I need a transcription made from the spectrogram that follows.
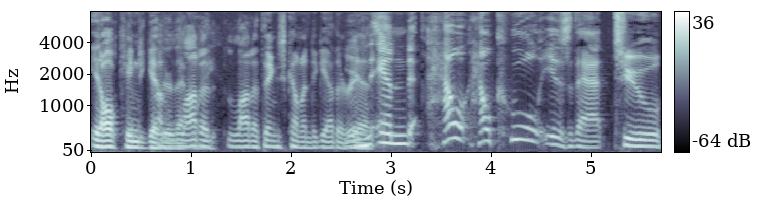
it all came together a lot way. of lot of things coming together. Yes. And and how how cool is that to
